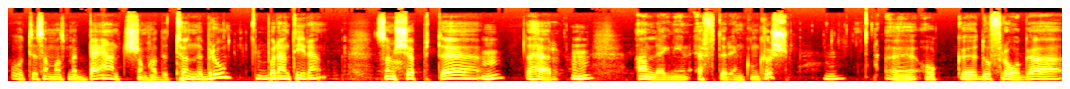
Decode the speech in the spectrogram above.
och tillsammans med Bernt som hade Tönnebro mm. på den tiden, som köpte mm det här mm. anläggningen efter en konkurs. Mm. Uh, och eh, då frågade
